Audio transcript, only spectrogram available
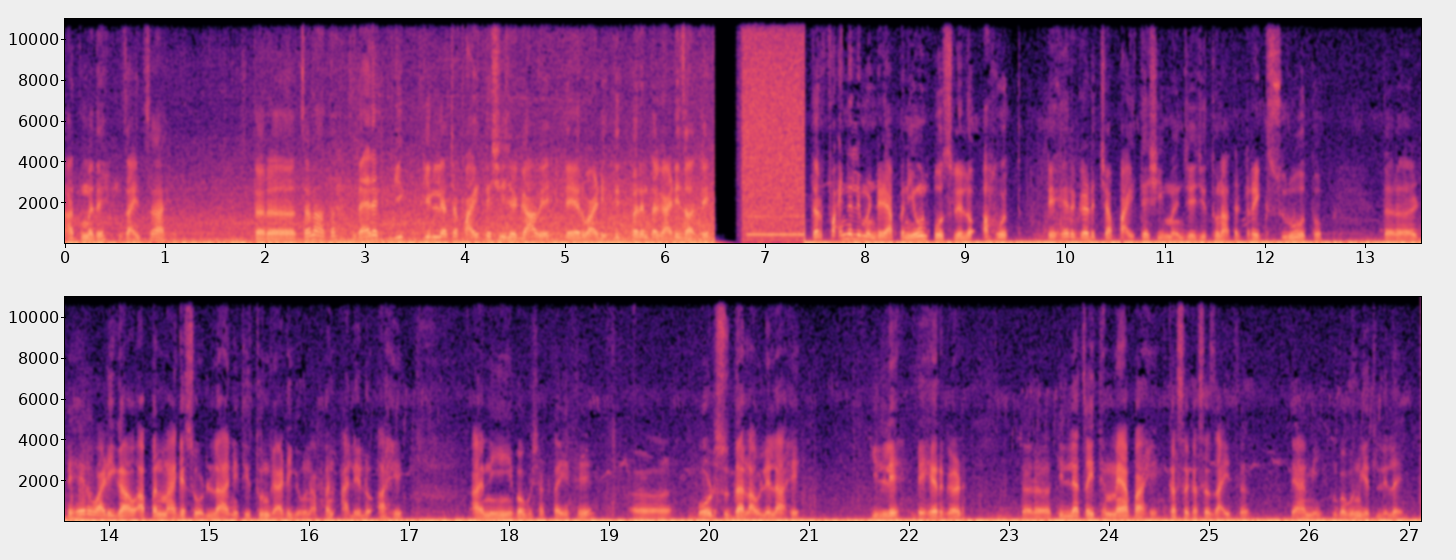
आतमध्ये जायचं आहे. तर चला आता डायरेक्ट गि किल्ल्याच्या पायथ्याशी जे गाव आहे डेहेरवाडी तिथपर्यंत गाडी जाते. तर फायनली मंडळी आपण येऊन पोचलेलो आहोत डेहेरगडच्या पायथ्याशी. म्हणजे जिथून आता ट्रेक सुरू होतो. तर डेहेरवाडी गाव आपण मागे सोडलं आणि तिथून गाडी घेऊन आपण आलेलो आहे. आणि बघू शकता इथे बोर्डसुद्धा लावलेला आहे. किल्ले डेहेरगड. तर किल्ल्याचा इथे मॅप आहे कसं कसं जायचं ते आम्ही बघून घेतलेलं आहे.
